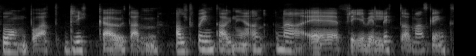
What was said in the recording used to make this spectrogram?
tvång på att dricka utan allt på intagningarna är frivilligt och man ska inte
